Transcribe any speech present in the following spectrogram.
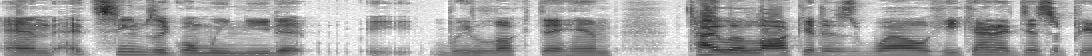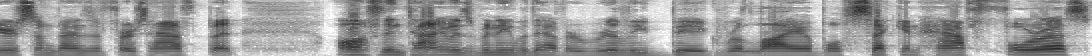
and it seems like when we need it, we look to him. Tyler Lockett as well. He kind of disappears sometimes in the first half, but oftentimes has been able to have a really big, reliable second half for us.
